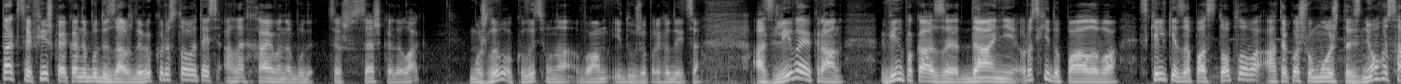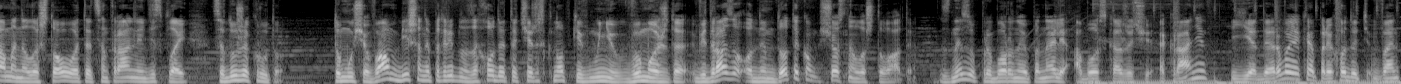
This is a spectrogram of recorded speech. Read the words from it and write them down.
Так, це фішка, яка не буде завжди використовуватись, але хай вона буде. Це ж все ж Cadillac. Можливо, колись вона вам і дуже пригодиться. А зліва екран він показує дані розхіду палива, скільки запас топлива, а також ви можете з нього саме налаштовувати центральний дисплей. Це дуже круто. Тому що вам більше не потрібно заходити через кнопки в меню. Ви можете відразу одним дотиком щось налаштувати. Знизу приборної панелі або, скажучи, екранів є дерево, яке переходить в вент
